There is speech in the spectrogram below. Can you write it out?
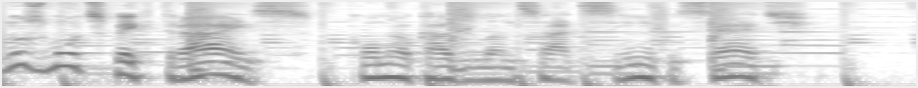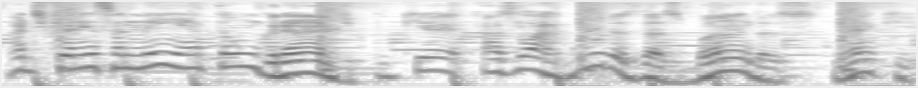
Nos multispectrais, como é o caso do Landsat 5 e 7, a diferença nem é tão grande, porque as larguras das bandas, né, que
